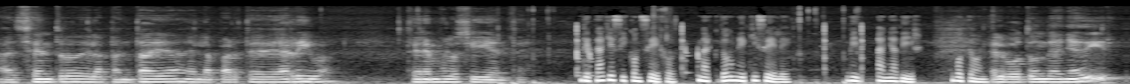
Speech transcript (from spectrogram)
al centro de la pantalla, en la parte de arriba, tenemos lo siguiente. Detalles y consejos. Markdown XL. añadir. Botón. El botón de añadir.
